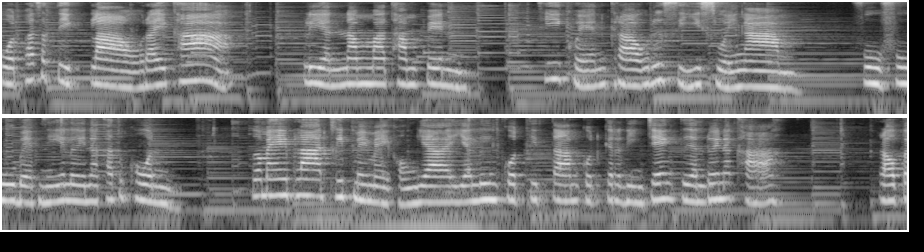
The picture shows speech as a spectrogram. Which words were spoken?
ขวดพลาสติกเปล่าไร้ค่า เปลี่ยนนำมาทำเป็น ที่แขวนคราวหรือสีสวยงาม ฟูฟูแบบนี้เลยนะคะทุกคน เพื่อไม่ให้พลาดคลิปใหม่ ๆ ของยาย อย่าลืมกดติดตามกดกระดิ่งแจ้งเตือนด้วยนะคะ เราไป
